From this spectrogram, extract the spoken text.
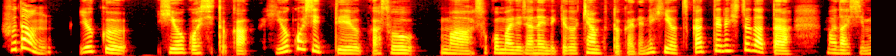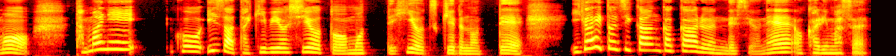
普段よく火起こしとか、火起こしっていうかそう、まあそこまでじゃないんだけど、キャンプとかでね、火を使ってる人だったらまだしも、たまにこう、いざ焚き火をしようと思って火をつけるのって、意外と時間かかるんですよね。わかります？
